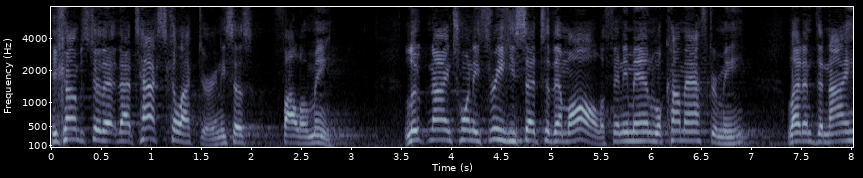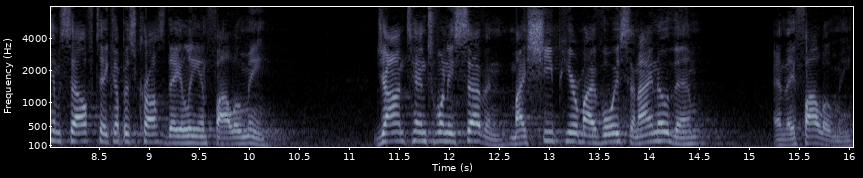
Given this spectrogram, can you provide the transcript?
He comes to that, that tax collector and he says, Follow me. Luke 9 23, he said to them all, If any man will come after me, let him deny himself, take up his cross daily, and follow me. John 10 27, My sheep hear my voice, and I know them, and they follow me.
